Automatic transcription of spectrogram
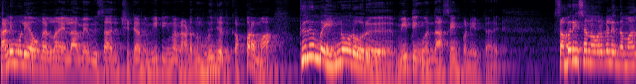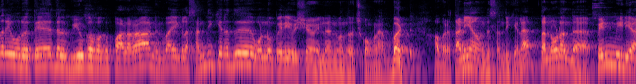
கனிமொழி அவங்கெல்லாம் எல்லாமே விசாரிச்சுட்டு அந்த மீட்டிங்லாம் நடந்து முடிஞ்சதுக்கப்புறமா திரும்ப இன்னொரு ஒரு மீட்டிங் வந்து அசைன் பண்ணியிருக்காரு. சபரீசன் அவர்கள் இந்த மாதிரி ஒரு தேர்தல் வியூக வகுப்பாளராக நிர்வாகிகளை சந்திக்கிறது ஒன்றும் பெரிய விஷயம் இல்லைன்னு வந்து வச்சுக்கோங்களேன். பட் அவர் தனியாக வந்து சந்திக்கலை. தன்னோட அந்த பெண் மீடியா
